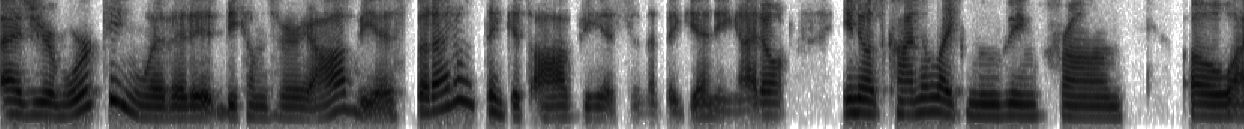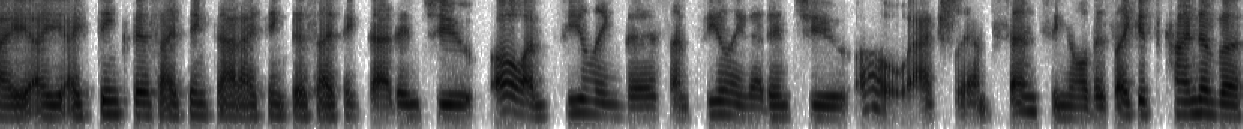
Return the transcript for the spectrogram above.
as you're working with it it becomes very obvious but i don't think it's obvious in the beginning. I don't you know it's kind of like moving from oh I, I i think this i think that i think this i think that into oh i'm feeling this i'm feeling that into oh actually i'm sensing all this. Like it's kind of a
